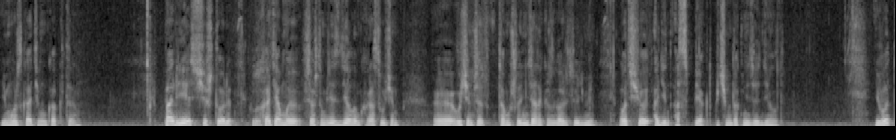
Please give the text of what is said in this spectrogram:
И можно сказать ему как-то порезче, что ли. Хотя мы все, что мы здесь делаем, как раз учим, э, учимся тому, что нельзя так разговаривать с людьми. А вот еще один аспект, почему так нельзя делать. И вот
